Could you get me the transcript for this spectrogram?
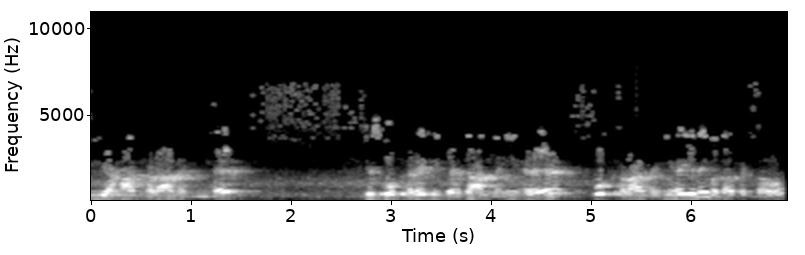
कि यहाँ खड़ा नहीं है। जिसको खड़े की पहचान नहीं है, वो खड़ा नहीं है, ये नहीं बता सकता हो।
